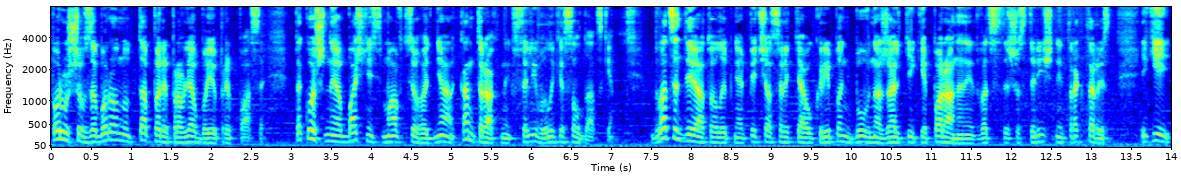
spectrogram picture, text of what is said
порушив заборону та переправляв боєприпаси. Також необачність мав цього дня контрактник в селі Велике Солдатське. 29 липня під час риття укріплень був, на жаль, тільки поранений 26-річний тракторист, який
